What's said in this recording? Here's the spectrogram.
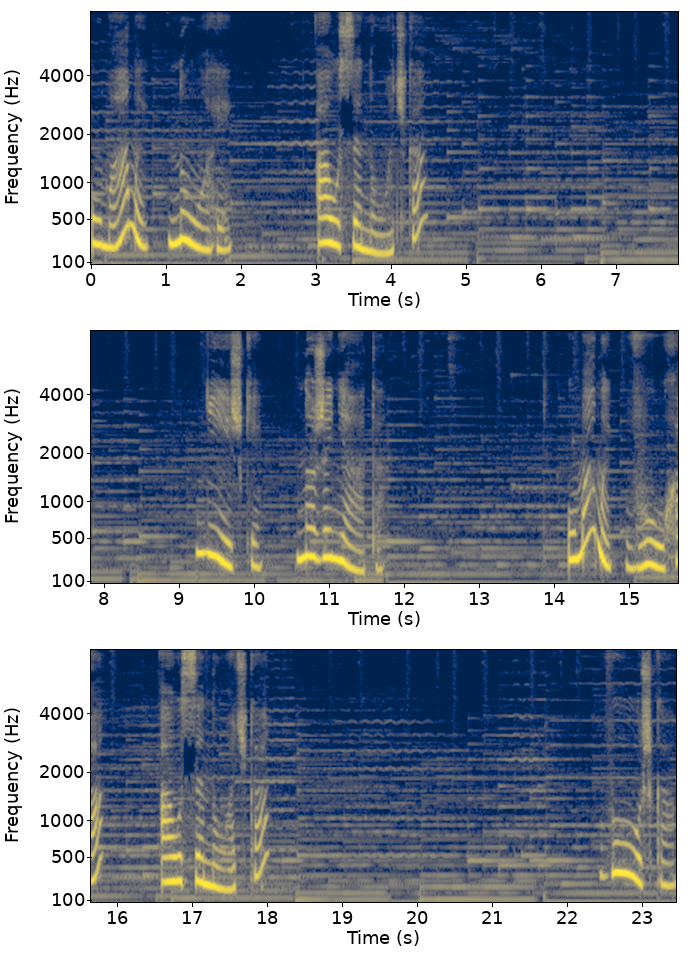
У мами ноги, а у синочка ніжки, ноженята. У мами вуха, а у синочка вушка.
